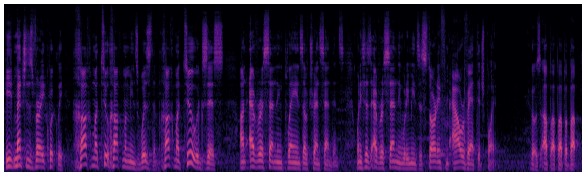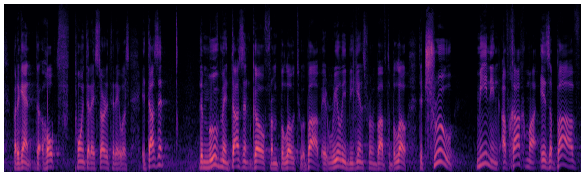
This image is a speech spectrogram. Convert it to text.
He mentions very quickly. Chachma too, Chachma means wisdom. Chachma too exists on ever ascending planes of transcendence. When he says ever ascending, what he means is starting from our vantage point. It goes up, up, up, up, up. But again, the whole point that I started today was it doesn't, the movement doesn't go from below to above. It really begins from above to below. The true meaning of Chachma is above,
